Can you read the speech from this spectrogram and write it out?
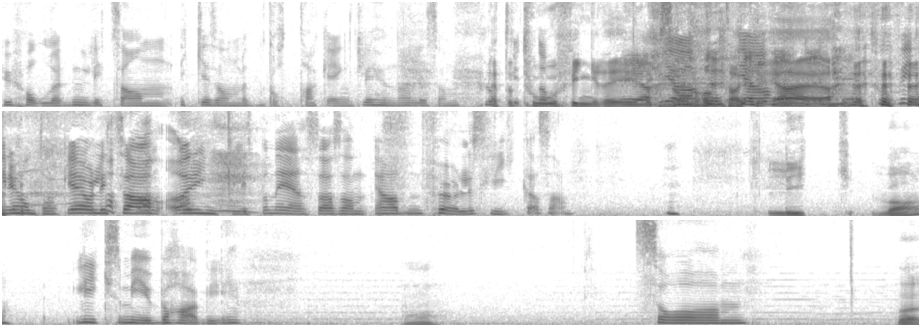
Hun holder den litt sånn, ikke sånn med et godt tak egentlig, hun har liksom Etter to opp. fingre i liksom, Ja, håndtaket. ja. Ja, ja, ja. To fingre i håndtaket og litt sånn, og rynker litt på nesa. Sånn. Ja, den føles lik, altså. Lik hva? Like så mye ubehagelig. Oh. Så um, Hva,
